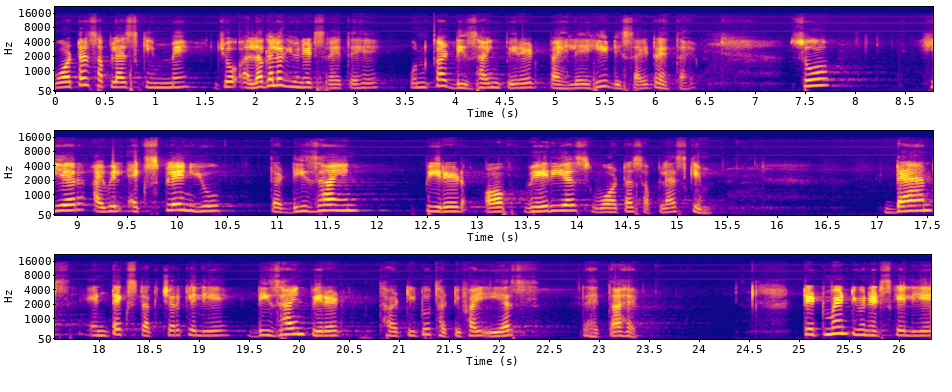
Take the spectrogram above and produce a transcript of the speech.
Water supply scheme में जो अलग अलग यूनिट्स रहते हैं, उनका डिज़ाइन पीरियड पहले ही डिसाइड रहता है। So here I will explain you the design period of various water supply scheme dams intake structure के लिए डिज़ाइन पीरियड 30 टू 35 इयर्स रहता है। ट्रीटमेंट यूनिट्स के लिए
